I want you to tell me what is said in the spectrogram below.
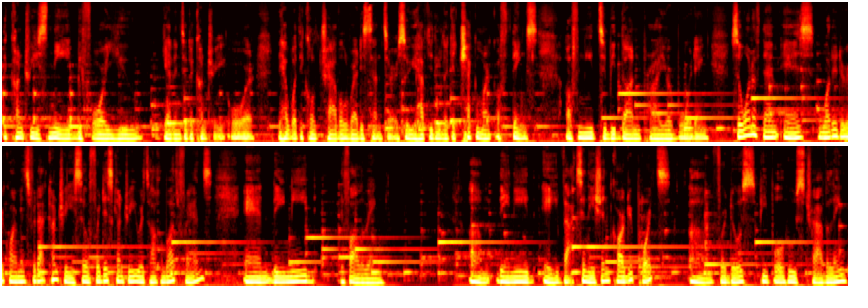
the countries need before you get into the country or they have what they call travel ready center. So you have to do like a check mark of things of need to be done prior boarding. So one of them is what are the requirements for that country? So for this country we're talking about france and they need the following. Um, they need a vaccination card reports um, for those people who's traveling.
